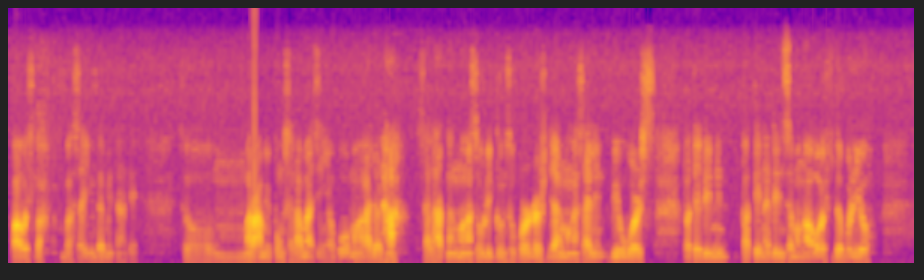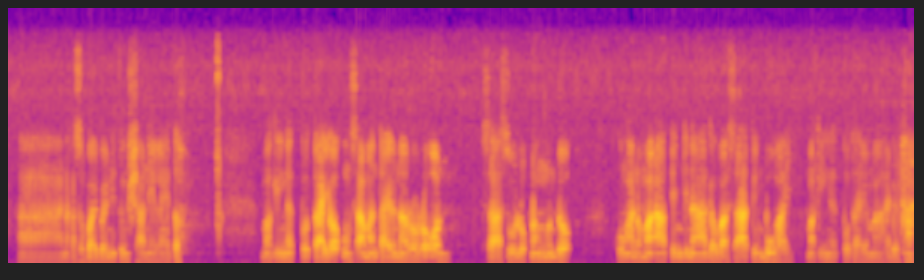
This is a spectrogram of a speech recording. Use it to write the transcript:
pawis ba? Basa yung damit natin. So, marami pong salamat sa inyo po mga idol ha. Sa lahat ng mga sulig kong supporters diyan, mga silent viewers, pati din pati na din sa mga OFW, ah nakasubaybay nitong channel na ito. Mag-ingat po tayo kung saan man tayo naroroon sa sulok ng mundo, kung ano man ating ginagawa sa ating buhay, mag-ingat po tayo mga idol ha.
